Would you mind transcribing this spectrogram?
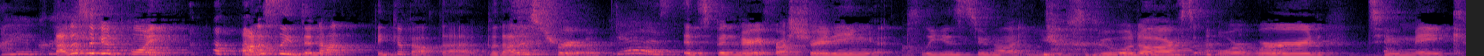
I agree. That is a good point. Honestly, did not think about that, but that is true. yes It's been very frustrating. Please do not use Google Docs or Word to make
